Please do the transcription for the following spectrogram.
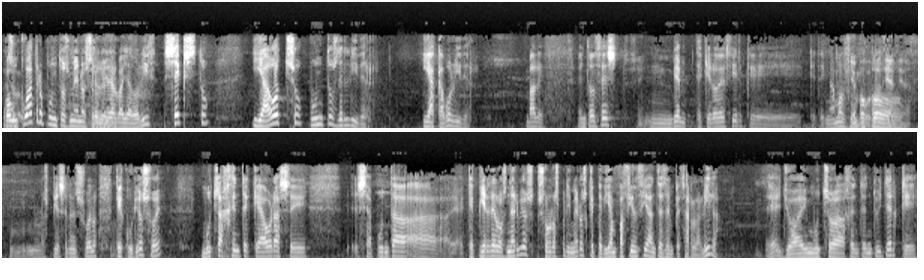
Eso Con lo- cuatro puntos menos eso que el Real. Valladolid, sexto, y a ocho puntos del líder. Y acabó líder. Vale. Entonces, mm, bien, te quiero decir que, que tengamos Tiempo, un poco paciencia. los pies en el suelo. Qué curioso, ¿eh? Mucha gente que ahora se, se apunta, a- que pierde los nervios, son los primeros que pedían paciencia antes de empezar la liga. ¿eh? Yo hay mucha gente en Twitter que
